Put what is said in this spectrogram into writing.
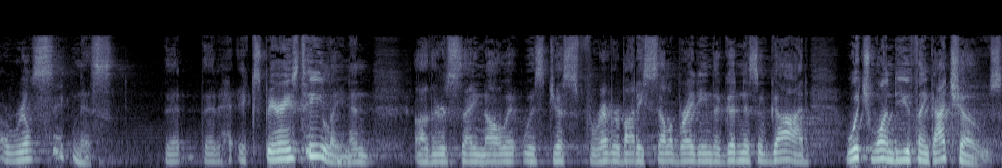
a real sickness that, that experienced healing. And others say, no, it was just for everybody celebrating the goodness of God. Which one do you think I chose?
